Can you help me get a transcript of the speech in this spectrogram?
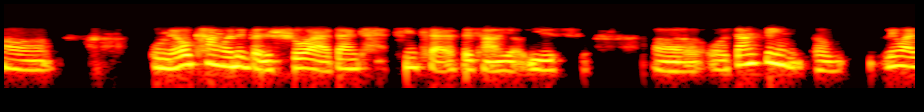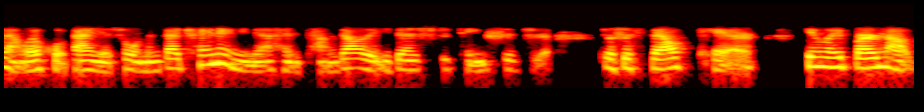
嗯，我没有看过那本书啊，但看听起来非常有意思。呃，我相信，呃，另外两位伙伴也是我们在 training 里面很强调的一件事情，是指就是 self care，因为 burnout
